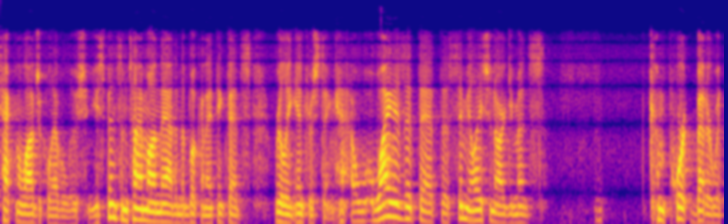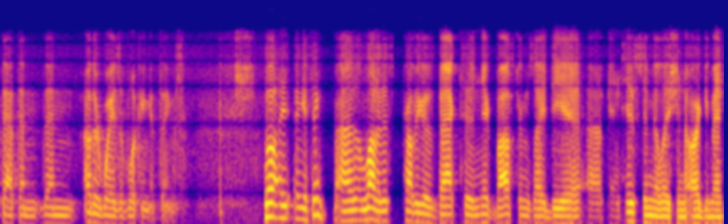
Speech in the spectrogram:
technological evolution? You spend some time on that in the book, and I think that's really interesting. Why is it that the simulation arguments comport better with that than, than other ways of looking at things? Well, I, I think uh, a lot of this probably goes back to Nick Bostrom's idea uh, and his simulation argument.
